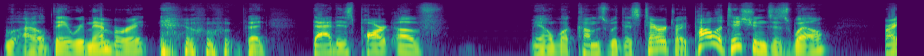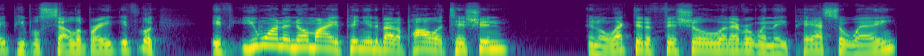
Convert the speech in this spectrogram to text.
Well, I hope they remember it. but that is part of you know what comes with this territory. Politicians as well, right? People celebrate. If look, if you want to know my opinion about a politician, an elected official, whatever, when they pass away,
